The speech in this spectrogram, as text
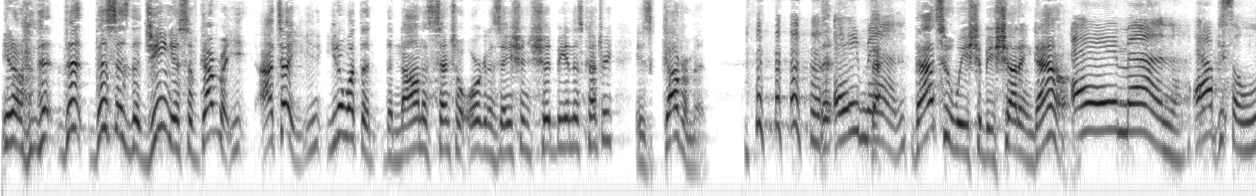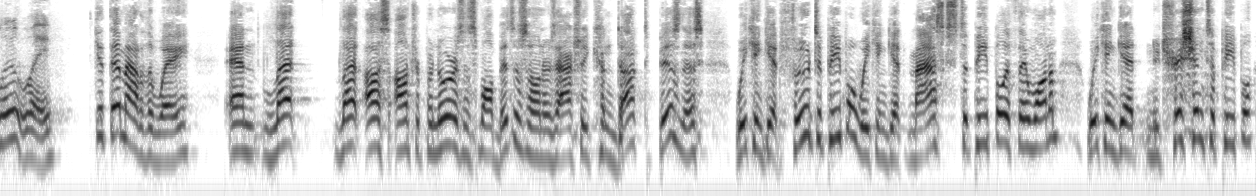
You know, th- th- this is the genius of government. You, I tell you, you, you know what the, the non-essential organization should be in this country? Is government. Amen. That's who we should be shutting down. Amen. Absolutely. Get them out of the way and let let us entrepreneurs and small business owners actually conduct business. We can get food to people. We can get masks to people if they want them. We can get nutrition to people.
